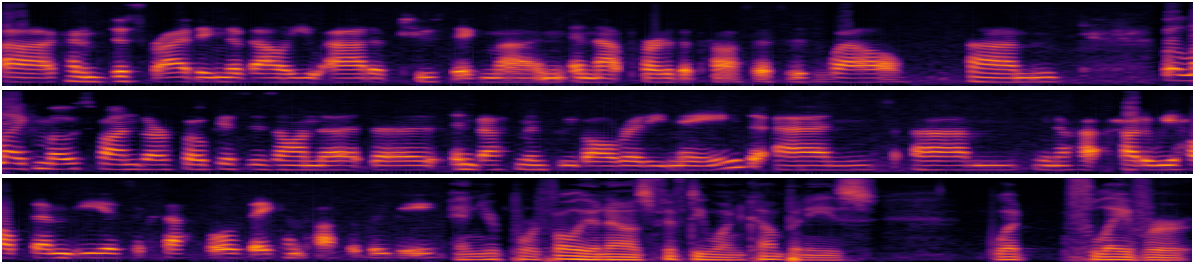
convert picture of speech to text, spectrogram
uh, kind of describing the value add of Two Sigma and, and that part of the process as well. But like most funds, our focus is on the, the investments we've already made, and um, you know how, how, do we help them be as successful as they can possibly be. And your portfolio now is 51 companies. What flavor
